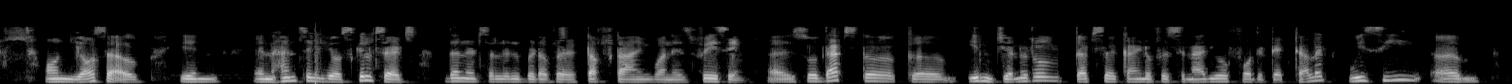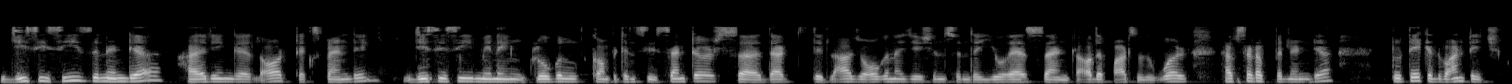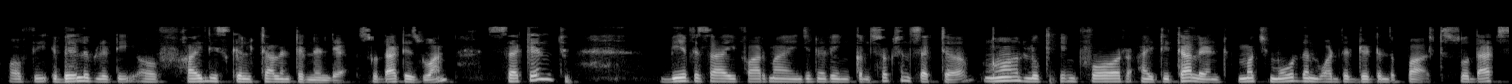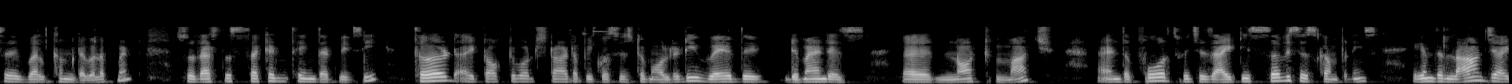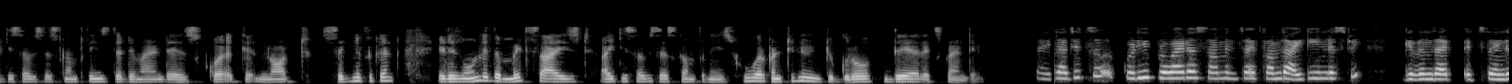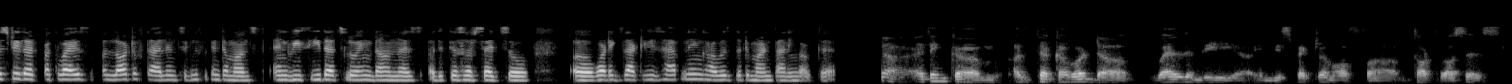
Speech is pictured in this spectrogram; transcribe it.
on yourself in enhancing your skill sets, then it's a little bit of a tough time one is facing. Uh, so that's the, in general, that's a kind of a scenario for the tech talent. We see um, GCCs in India hiring a lot, expanding. GCC meaning Global Competency Centers uh, that the large organizations in the US and other parts of the world have set up in India to take advantage of the availability of highly skilled talent in India. So that is one. Second, BFSI, pharma, engineering, construction sector are looking for IT talent much more than what they did in the past. So that's a welcome development. So that's the second thing that we see. Third, I talked about startup ecosystem already where the demand is uh, not much and the fourth, which is IT services companies. Again, the large IT services companies, the demand is quite not significant. It is only the mid-sized IT services companies who are continuing to grow. They are expanding. Right. Rajesh, so could you provide us some insight from the IT industry? Given that it's the industry that acquires a lot of talent, significant amounts, and we see that slowing down as Aditya sir said. So, uh, what exactly is happening? How is the demand panning out there? Yeah, I think um, Aditya covered uh, well in the uh, in the spectrum of uh, thought process.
